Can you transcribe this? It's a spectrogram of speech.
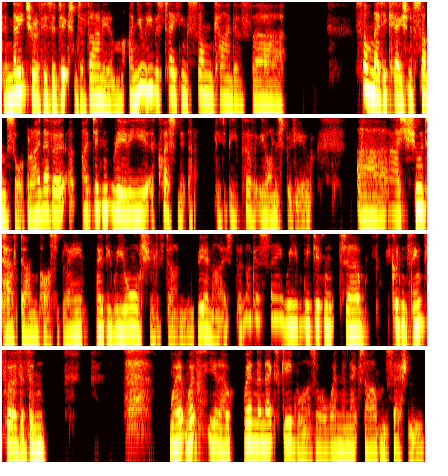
the nature of his addiction to Valium. I knew he was taking some kind of uh, some medication of some sort, but I never, I didn't really uh, question it that to be perfectly honest with you. Uh, I should have done possibly. Maybe we all should have done, realized. But like I say, we we didn't. Uh, we couldn't think further than where, where you know when the next gig was or when the next album session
